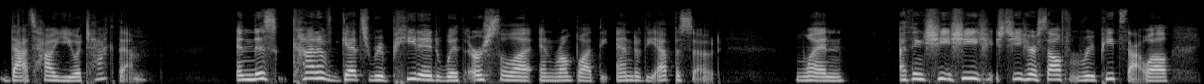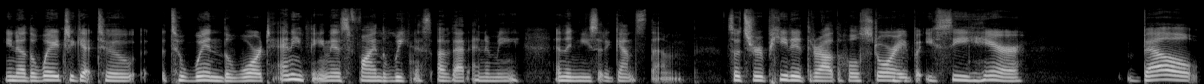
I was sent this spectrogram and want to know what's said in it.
that's how you attack them. And this kind of gets repeated with Ursula and Rumpel at the end of the episode when I think she she she herself repeats that. Well, you know, the way to get to to win the war to anything is find the weakness of that enemy and then use it against them. So it's repeated throughout the whole story, but you see here Belle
